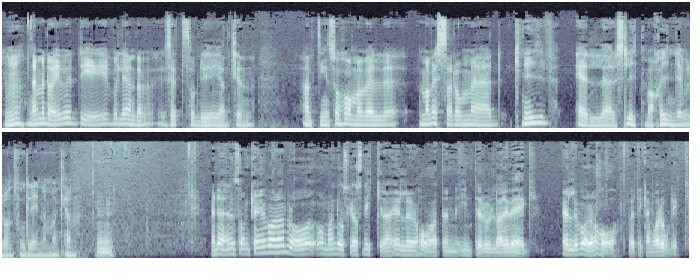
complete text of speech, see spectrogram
mm. Nej men då är väl det är väl det enda sättet som det är egentligen. Antingen så har man väl, man vässar dem med kniv eller slipmaskin. Det är väl de två grejerna man kan. Mm. Men en sån kan ju vara bra om man då ska snickra eller ha att den inte rullar iväg. Eller bara ha för att det kan vara roligt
